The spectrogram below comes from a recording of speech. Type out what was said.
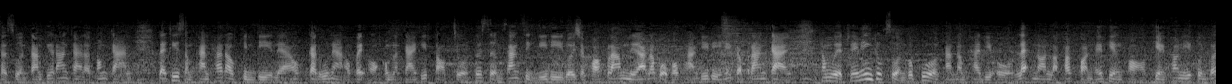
สัดส่วนตามที่ร่างกายเราต้องการ และที่สำคัญถ้าเรากินดีแล้ว กรุณาเอาไปออกกำลังกายที่ตอบโจทย์เพื่อเสริมสร้างสิ่งดีๆโดยเฉพาะกล้ามเนื้อระบบเผาผลาญที่ดีให้กับร่างกายทำเวทเทรนนิ่งทุกส่วนควบคู่กับการทำคาร์ดิโอและนอนหลับพักผ่อนให้เพียงพอเพียงเท่านี้คุณก็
